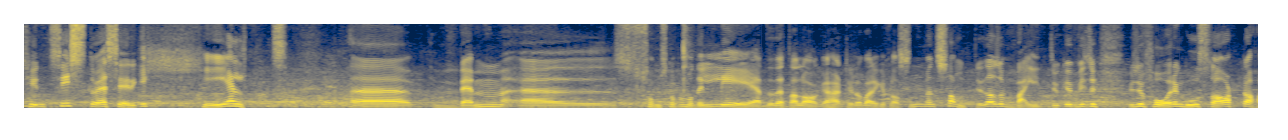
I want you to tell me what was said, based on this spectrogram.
tynt sist, og jeg ser ikke helt hvem eh, som skal på en måte lede dette laget her til å berge plassen. Men samtidig så altså, veit du ikke hvis du, hvis du, får en god start, da,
